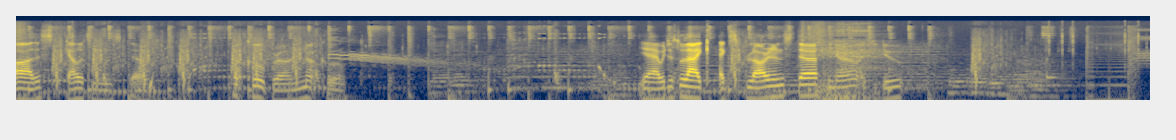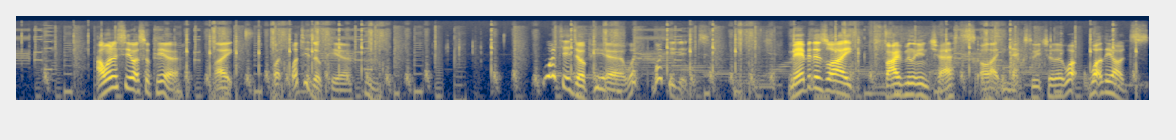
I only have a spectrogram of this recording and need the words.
Ah, oh, this skeleton and stuff. Not cool, bro. Not cool. Yeah, we just like exploring and stuff, you know, as you do. I want to see what's up here. Like, what what is up here? Hmm. What is up here? What what is it? Maybe there's like five million chests, or like next to each other. What what are the odds?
